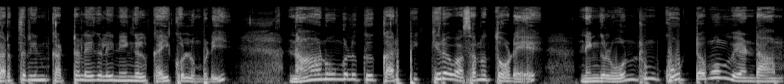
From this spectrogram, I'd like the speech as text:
கர்த்தரின் கட்டளைகளை நீங்கள் கைக்கொள்ளும்படி நான் உங்களுக்கு கற்பிக்கிற வசனத்தோடே நீங்கள் ஒன்றும் கூட்டவும் வேண்டாம்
